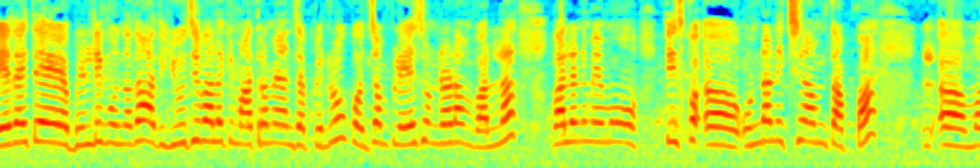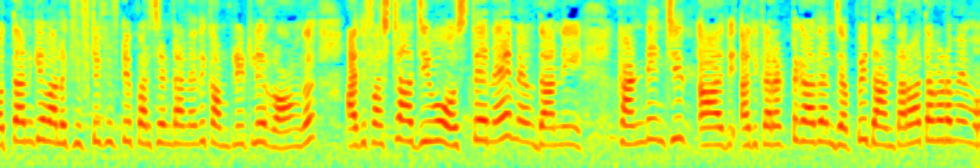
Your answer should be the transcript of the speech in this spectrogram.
ఏదైతే బిల్డింగ్ ఉన్నదో అది యూజీ వాళ్ళకి మాత్రమే అని చెప్పిండ్రు. కొంచెం ప్లేస్ ఉండడం వల్ల వాళ్ళని మేము తీసుకో ఉండనిచ్చినాం తప్ప మొత్తానికి వాళ్ళకి ఫిఫ్టీ ఫిఫ్టీ పర్సెంట్ అనేది కంప్లీట్లీ రాంగ్ అది ఫస్ట్ ఆ జీవో వస్తేనే మేము దాన్ని ఖండించి అది అది కరెక్ట్ కాదని చెప్పి దాని తర్వాత కూడా మేము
